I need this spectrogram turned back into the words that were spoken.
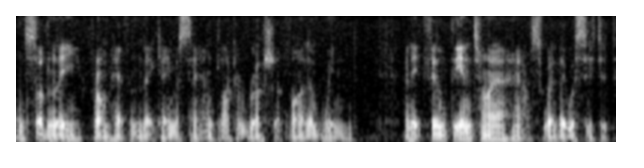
And suddenly from heaven there came a sound like a rush of violent wind, and it filled the entire house where they were seated.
